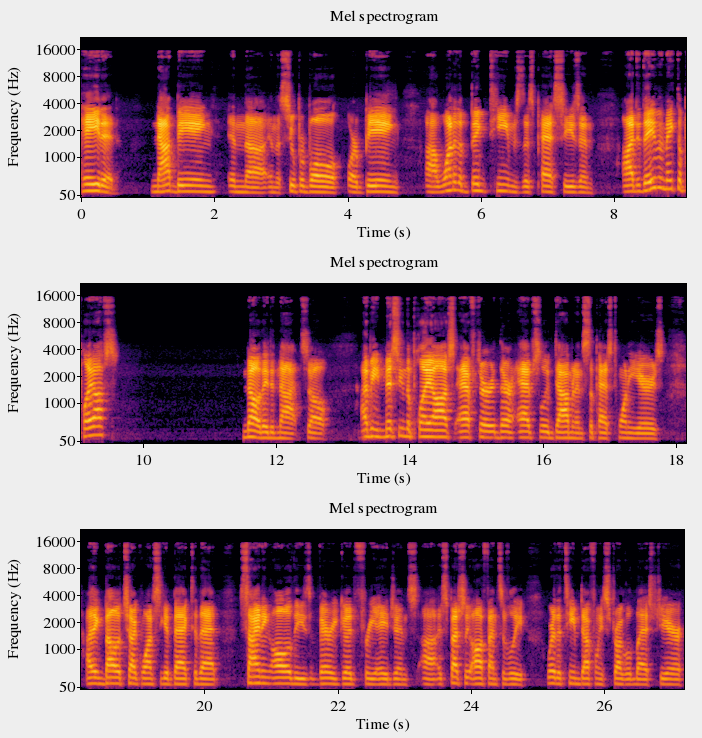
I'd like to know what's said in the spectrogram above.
hated not being in the in the Super Bowl or being uh, one of the big teams this past season. Uh, did they even make the playoffs? No, they did not. So, I mean, missing the playoffs after their absolute dominance the past 20 years, I think Belichick wants to get back to that signing all of these very good free agents, uh, especially offensively, where the team definitely struggled last year.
